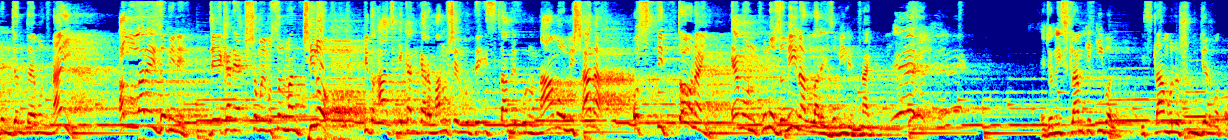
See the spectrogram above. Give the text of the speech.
পর্যন্ত এমন নাই। আল্লাহর এই জমিনে যে এখানে একসময় মুসলমান ছিল, কিন্তু আজ এখানকার মানুষের মধ্যে ইসলামের কোনো নাম ও নিশানা অস্তিত্ব নাই। এমন কোন জমিন আল্লাহর এই জমিনে নাই। এজন্য ইসলামকে কি বলে? ইসলাম হলো সূর্যের মতো।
